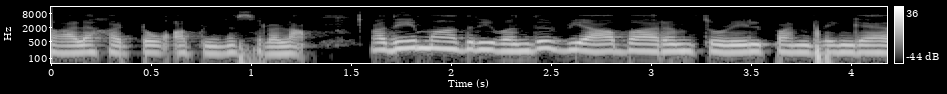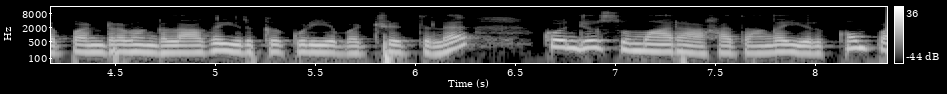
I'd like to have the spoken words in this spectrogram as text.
காலகட்டம் அப்படின்னு சொல்லலாம். அதே மாதிரி வந்து வியாபாரம் தொழில் பண்ணுறீங்க பண்ணுறவங்களாக இருக்கக்கூடிய பட்சத்தில் கொஞ்சம் சுமாராக தாங்க இருக்கும். ப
